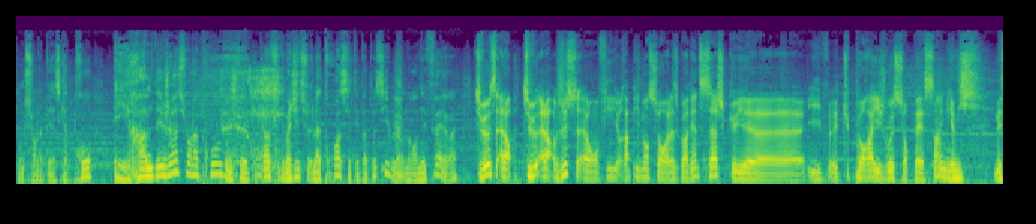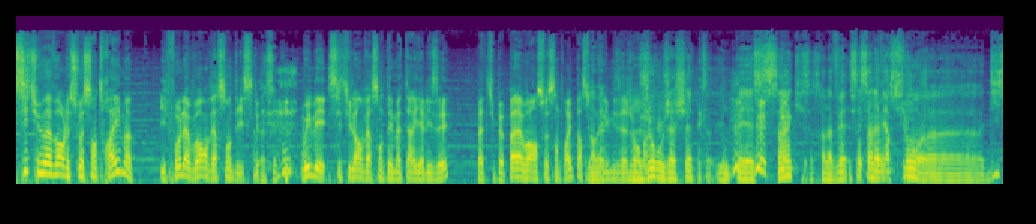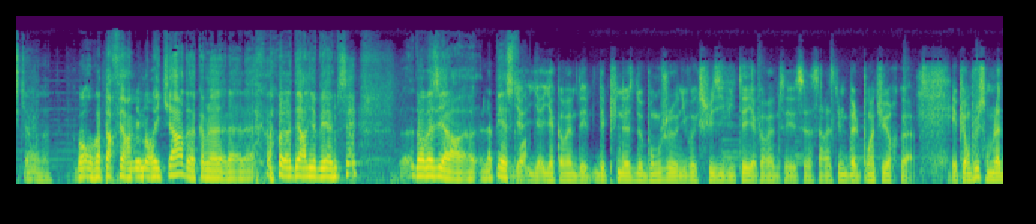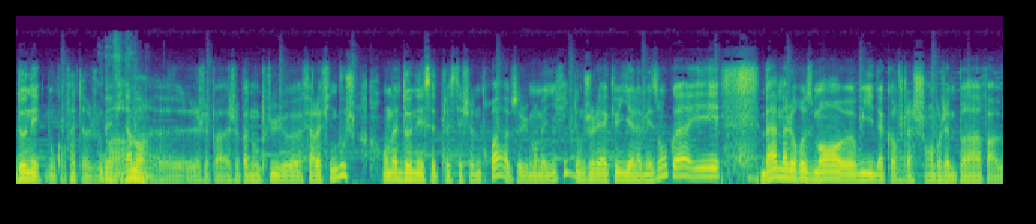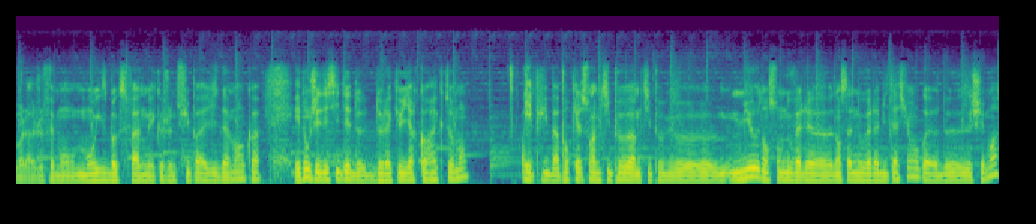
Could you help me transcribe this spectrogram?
donc sur la PS4 Pro et il rame déjà sur la Pro. Donc t'imagines la 3 c'était pas possible. Non, en effet, ouais. Tu veux alors tu veux alors juste on finit rapidement sur Last Guardian. Sache que tu pourras y jouer sur PS5. Oui. Mais si tu veux avoir le 60 frames, il faut l'avoir en version disque. Ah bah c'est bon. Oui, mais si tu l'as en version dématérialisée, bah tu peux pas l'avoir en 60 frames parce que t'as les mises à jour. Le jour où j'achète une PS5, ça sera la, ça sera la version euh, disque. Hein. Bon, on va pas refaire un memory card comme la, la, la dernier BMC. Non, vas-y, alors, euh, la PS3. Il y, a quand même des, des, punaises de bons jeux au niveau exclusivité, il y a quand même, ça, ça, reste une belle pointure, quoi. Et puis en plus, on me l'a donné, donc en fait, je, vais évidemment. Euh, je vais pas, je vais pas non plus euh, faire la fine bouche. On m'a donné cette PlayStation 3, absolument magnifique, donc je l'ai accueillie à la maison, quoi, et bah malheureusement, oui, d'accord, je la chambre, j'aime pas, enfin voilà, je fais mon, mon Xbox fan, mais que je ne suis pas évidemment, quoi. Et donc j'ai décidé de, de l'accueillir correctement et puis bah pour qu'elle soit un petit peu un petit peu euh, mieux dans son nouvelle euh, dans sa nouvelle habitation de, chez moi,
